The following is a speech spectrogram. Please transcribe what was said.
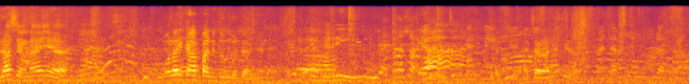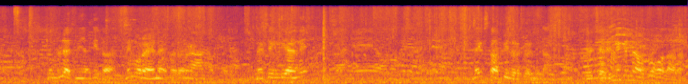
beras yang naik ya. Mulai kapan itu mudanya? hari ya Acaranya piro? 16 minyak kita. Ini ora enak barang. Nek sing liyane Nek stabil regane. Jajar ini kena apa kok larang?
